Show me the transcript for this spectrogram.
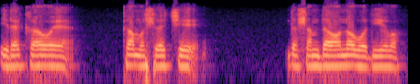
i rekao je kamo sreće da sam dao novo djelo.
